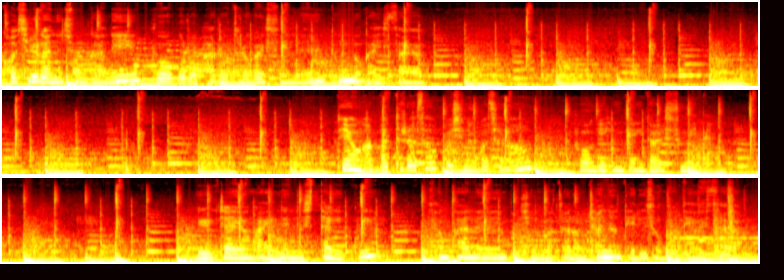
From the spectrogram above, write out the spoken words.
거실 가는 중간에 부엌으로 바로 들어갈 수 있는 통로가 있어요. 대형 아파트라서 보시는 것처럼 부엌이 굉장히 넓습니다. 일자형 아일랜드 식탁 있고요. 상판은 보시는 것처럼 천연 대리석으로 되어 있어요.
